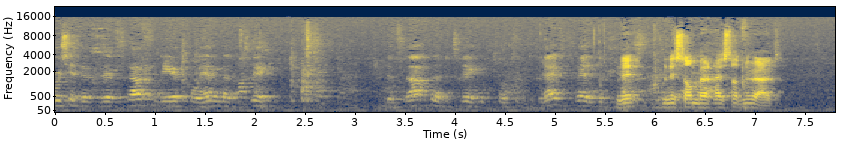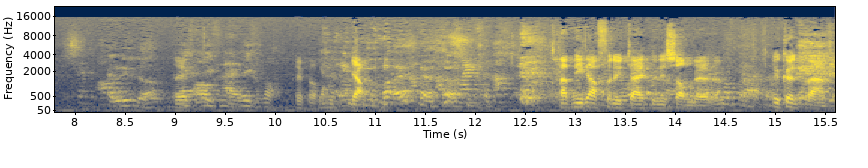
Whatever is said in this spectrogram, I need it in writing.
voorzitter, de vraag van de heer Cohen met betrekking... De vraag met betrekking tot het bedrijfsterrein... Nee, meneer Sandberg, hij staat nu uit. En nu dan? Nee. Even wachten. Ja. Het gaat niet af van uw tijd, meneer Sandbergen. U kunt praten.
